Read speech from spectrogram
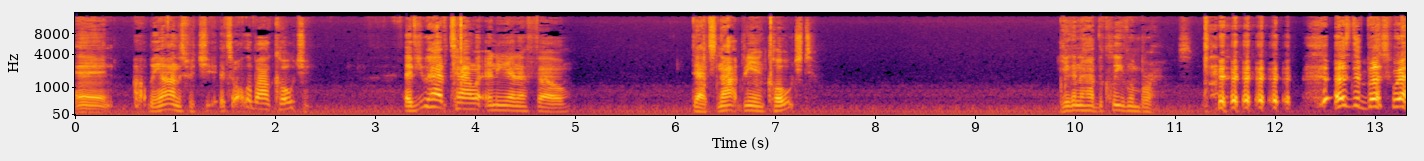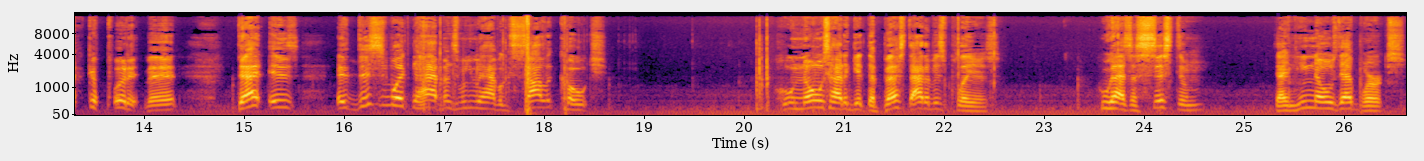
And I'll be honest with you, it's all about coaching. If you have talent in the NFL that's not being coached, you're going to have the Cleveland Browns. that's the best way I could put it, man. That is, this is what happens when you have a solid coach who knows how to get the best out of his players, who has a system that he knows that works,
